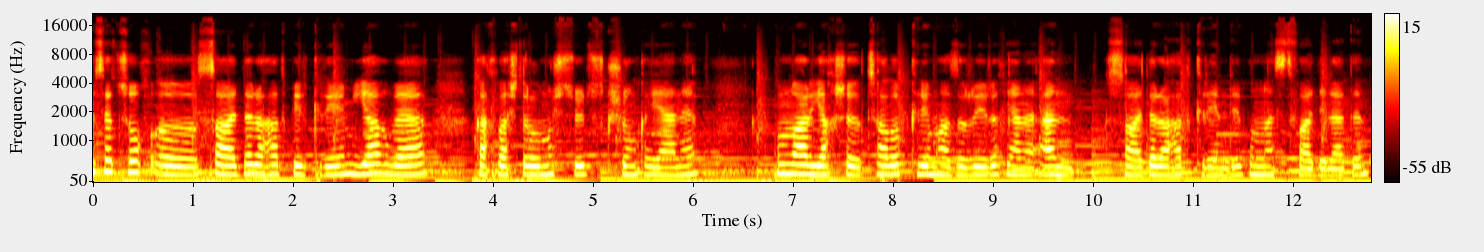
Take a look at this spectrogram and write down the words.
isə çox ə, sadə, rahat bir krem. Yağ və qatlaşdırılmış süd, skuşonka yəni. Bunlar yaxşı çalıb krem hazırlayırıq. Yəni ən sadə, rahat kremdir. Bundan istifadə elədim.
